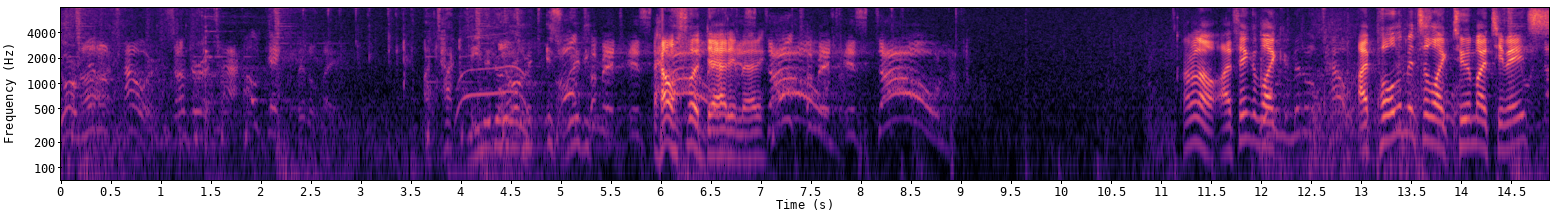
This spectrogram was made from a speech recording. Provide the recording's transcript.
Your middle tower is under attack. I'll take middle lane. Attack the middle element is ready. Ultimate is Alpha down. Daddy, Is Matty. down. Ultimate is down. I don't know. I think like I pulled him into like two of my teammates,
